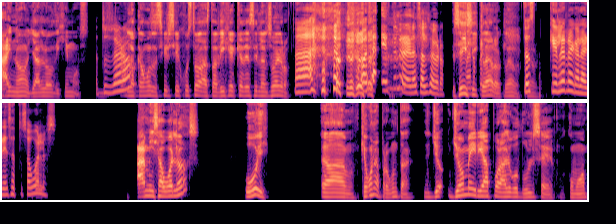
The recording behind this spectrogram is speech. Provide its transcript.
Ay, no, ya lo dijimos. ¿A tu suegro? Lo acabamos de decir, sí, justo hasta dije que decirle al suegro. Ah, o sea, este le regalas al suegro. Sí, Bueno, sí, pues, claro, claro. Entonces, claro. ¿qué le regalarías a tus abuelos? ¿A mis abuelos? Uy, qué buena pregunta. Yo, yo me iría por algo dulce, como,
